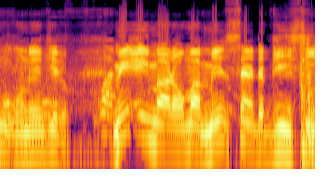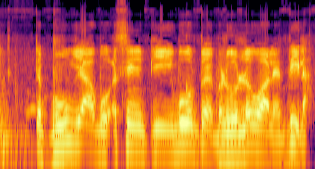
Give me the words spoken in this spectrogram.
မှုဝင်နေဖြစ်လို့မင်းအိမ်မှာတော့မှမင်းဆန်တပြီစီတဘူးရဖို့အစဉ်ပြေဖို့အတွက်ဘယ်လိုလုပ်ရလဲသိလား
